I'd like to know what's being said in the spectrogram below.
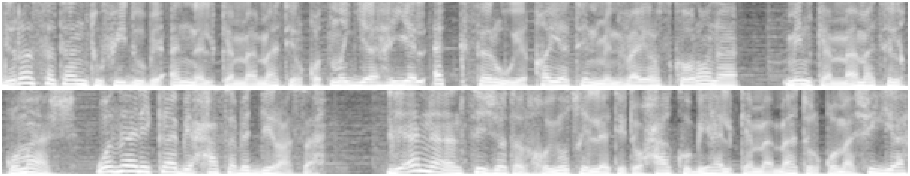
دراسة تفيد بأن الكمامات القطنية هي الأكثر وقاية من فيروس كورونا من كمامة القماش وذلك بحسب الدراسة لأن أنسجة الخيوط التي تحاك بها الكمامات القماشية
